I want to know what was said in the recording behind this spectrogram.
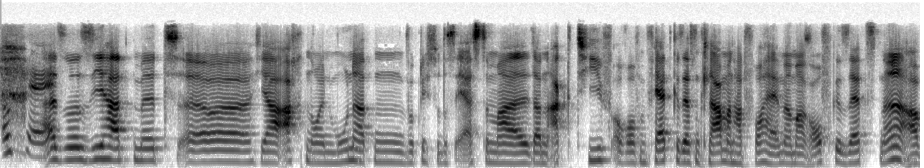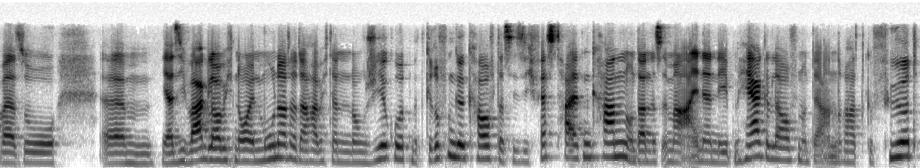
Okay. Also sie hat mit äh, ja, acht, neun Monaten wirklich so das erste Mal dann aktiv auch auf dem Pferd gesessen. Klar, man hat vorher immer mal raufgesetzt, ne? aber so, ähm, ja, sie war, glaube ich, neun Monate. Da habe ich dann einen Longiergurt mit Griffen gekauft, dass sie sich festhalten kann. Und dann ist immer einer nebenher gelaufen und der andere hat geführt.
